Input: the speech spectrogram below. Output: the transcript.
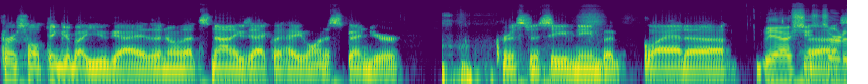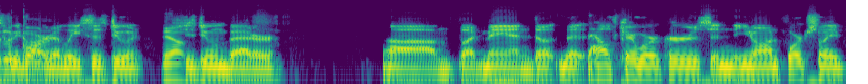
first of all, thinking about you guys, I know that's not exactly how you want to spend your Christmas evening, but glad uh, Yeah, she's uh, turned in the corner. at least is doing Yep. she's doing better. Um, but man, the, the healthcare workers, and you know, unfortunately,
